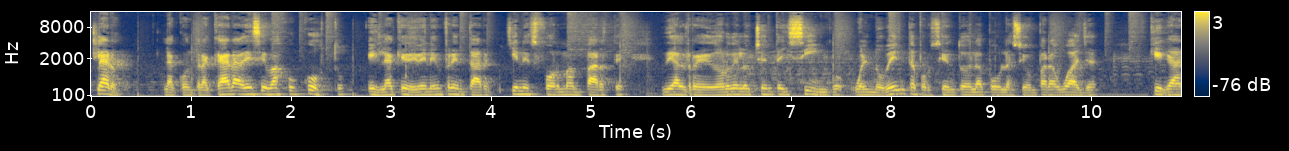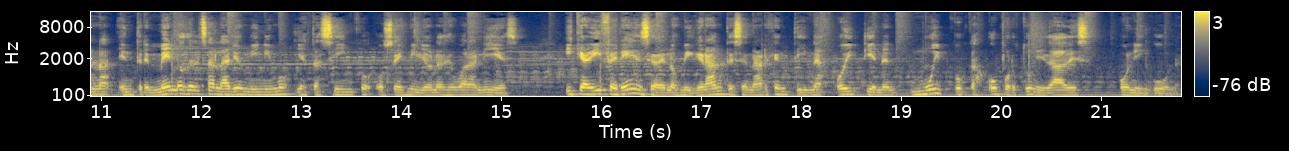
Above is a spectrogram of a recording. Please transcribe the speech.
Claro, la contracara de ese bajo costo es la que deben enfrentar quienes forman parte de alrededor del 85 o el 90% de la población paraguaya que gana entre menos del salario mínimo y hasta 5 o 6 millones de guaraníes y que a diferencia de los migrantes en Argentina hoy tienen muy pocas oportunidades o ninguna.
